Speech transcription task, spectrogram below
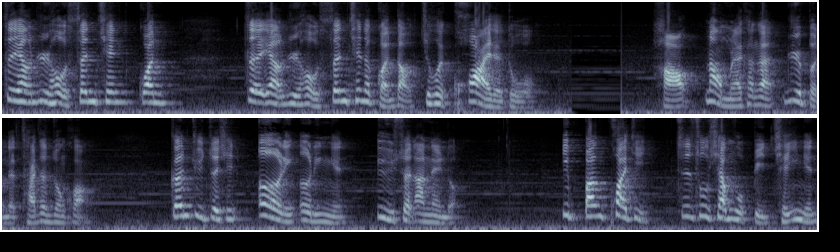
这样日后升迁关，这样日后升迁的管道就会快得多。好，那我们来看看日本的财政状况。根据最新二零二零年预算案内容，一般会计支出项目比前一年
